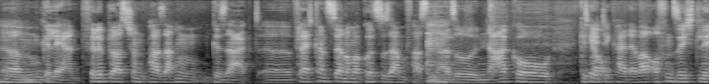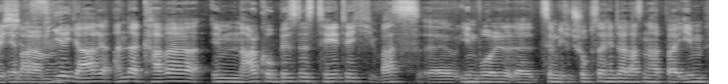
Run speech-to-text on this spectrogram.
ähm, gelernt. Philipp, du hast schon ein paar Sachen gesagt. Äh, vielleicht kannst du ja nochmal kurz zusammenfassen. Also Narco-Tätigkeit, er war offensichtlich... Er war ähm, vier Jahre undercover im Narco-Business tätig, was äh, ihn wohl äh, ziemlich Schubser hinterlassen hat bei ihm.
